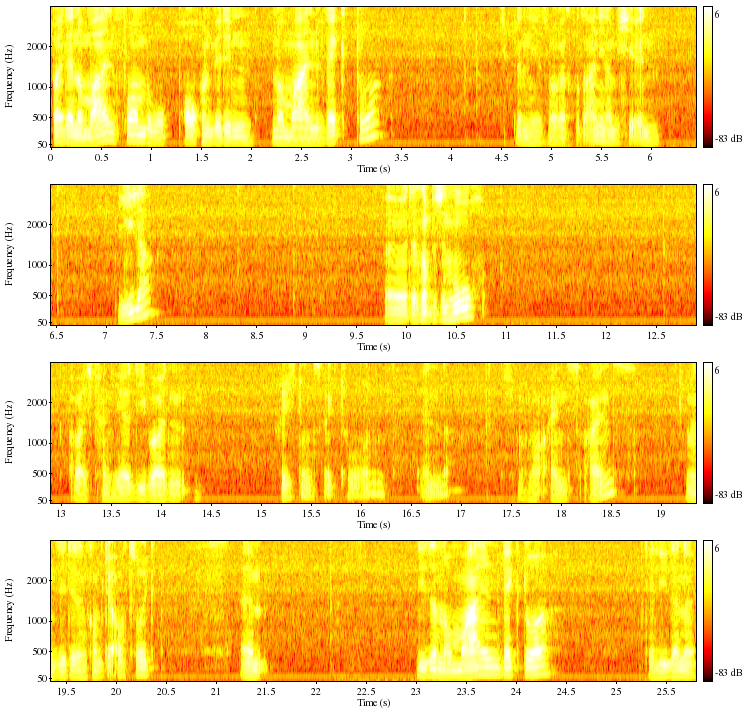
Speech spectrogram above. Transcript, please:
Bei der normalen Form brauchen wir den normalen Vektor. Ich blende jetzt mal ganz kurz ein, den habe ich hier in lila. Äh, der ist noch ein bisschen hoch, aber ich kann hier die beiden Richtungsvektoren ändern. Ich mache mal 1, 1. Und dann seht ihr, dann kommt ihr auch zurück. Ähm, dieser normalen Vektor der lilane,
